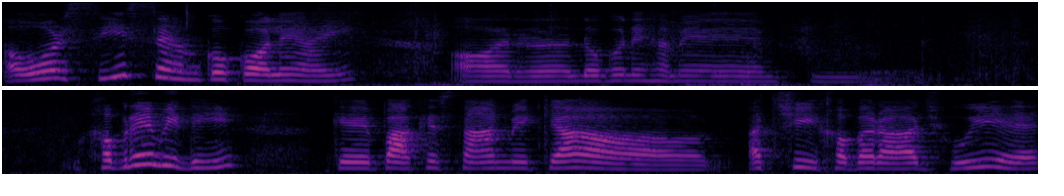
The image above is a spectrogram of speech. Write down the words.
اوور سیز سے ہم کو کالیں آئیں۔ اور لوگوں نے ہمیں خبریں بھی دیں کہ پاکستان میں کیا اچھی خبر آج ہوئی ہے۔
